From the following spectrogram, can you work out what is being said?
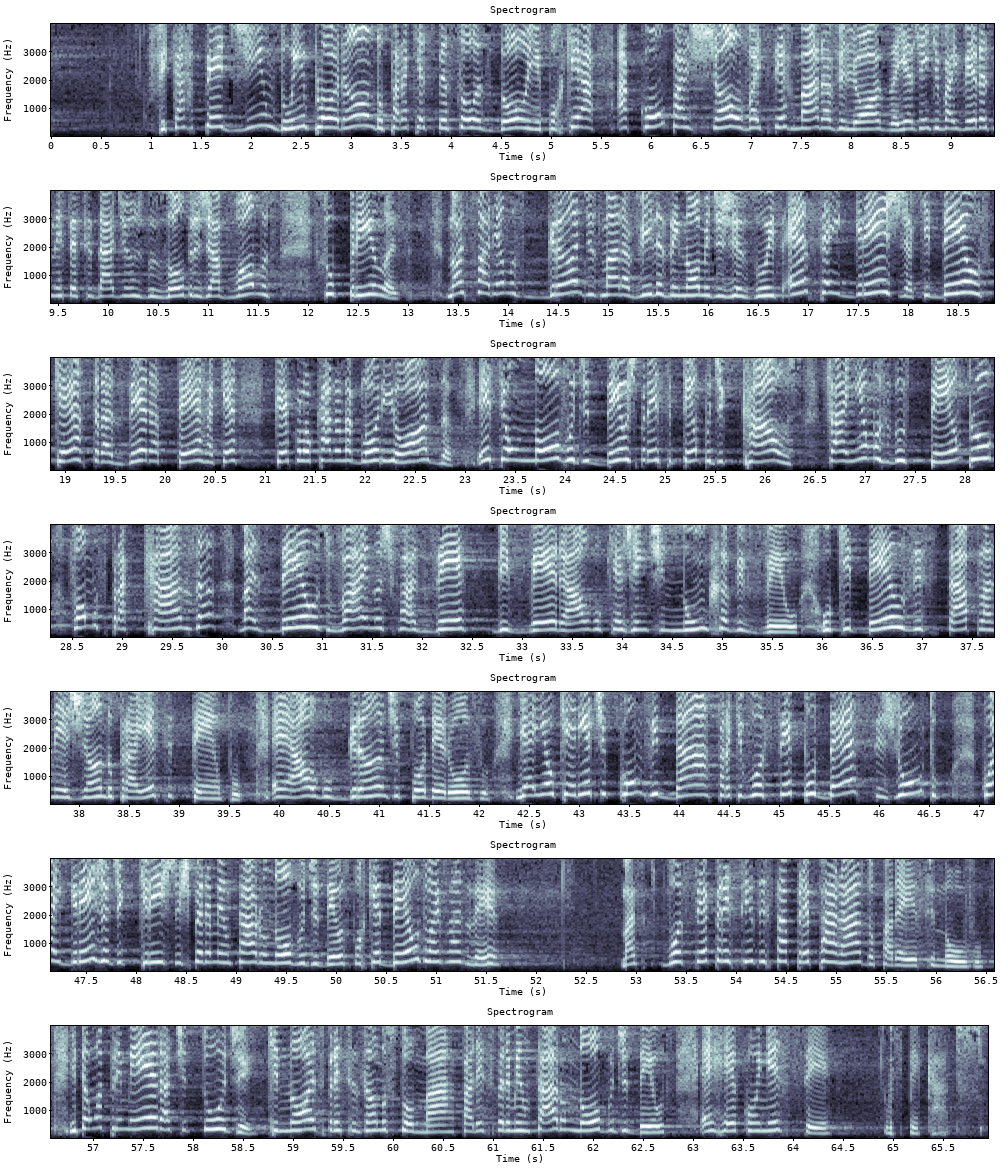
ficar pedindo, implorando para que as pessoas doem, porque a, a compaixão vai ser maravilhosa e a gente vai ver as necessidades uns dos outros, já vamos supri-las. Nós faremos grandes maravilhas em nome de Jesus. Essa é a igreja que Deus quer trazer à terra, quer, quer colocar ela gloriosa. Esse é o novo de Deus para esse tempo de caos. Saímos do templo, fomos para casa, mas Deus vai nos fazer viver algo que a gente nunca viveu. O que Deus está planejando para esse tempo é algo grande e poderoso. E aí eu queria te convidar para que você pudesse, junto com a igreja de Cristo, experimentar o novo de Deus, porque Deus vai fazer. Mas você precisa estar preparado para esse novo. Então, a primeira atitude que nós precisamos tomar para experimentar o novo de Deus é reconhecer os pecados.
